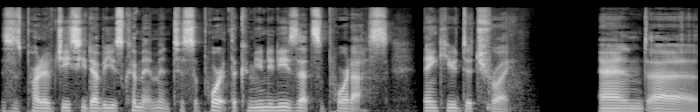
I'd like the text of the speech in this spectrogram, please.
This is part of GCW's commitment to support the communities that support us. Thank you, Detroit and uh,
